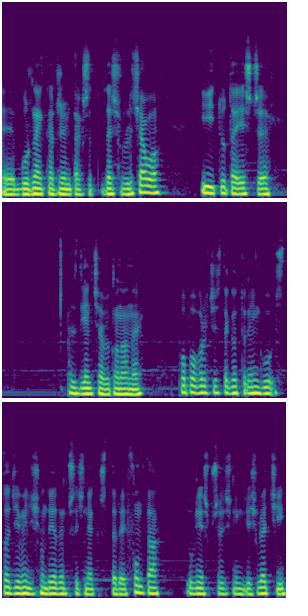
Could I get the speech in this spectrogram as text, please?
y, Burnejka Gym, także to też wleciało. I tutaj jeszcze zdjęcia wykonane po powrocie z tego treningu 191,4 funta, również przelicznik gdzieś wleci.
